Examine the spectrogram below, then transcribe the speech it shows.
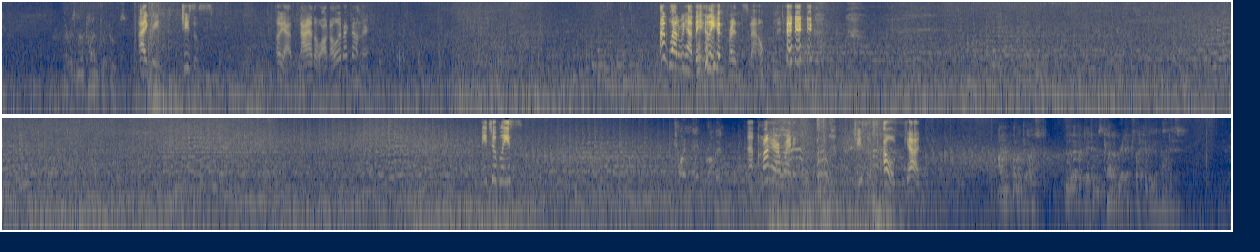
There is no time to lose. I agree. Jesus. Oh yeah, now I have to walk all the way back down there. I'm glad we have alien friends now. calibrated for heavier bodies.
